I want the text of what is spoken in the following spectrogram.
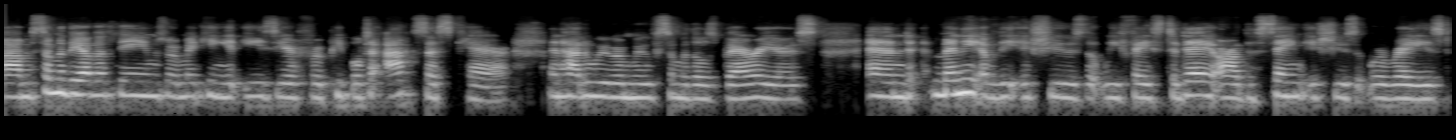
Um, some of the other themes were making it easier for people to access care and how do we remove some of those barriers. And many of the issues that we face today are the same issues that were raised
